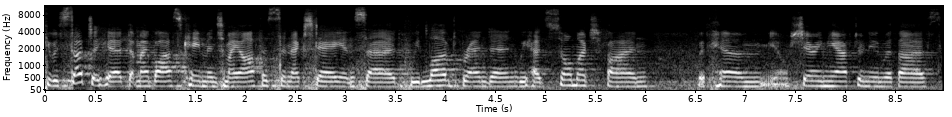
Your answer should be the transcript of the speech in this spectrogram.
He was such a hit that my boss came into my office the next day and said, we loved Brendan, we had so much fun with him, you know, sharing the afternoon with us.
